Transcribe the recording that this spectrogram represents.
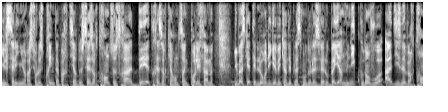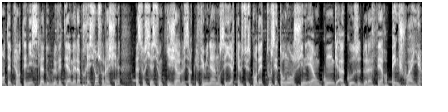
Il s'alignera sur le sprint à partir de 16h30. Ce sera dès 13h45 pour les femmes. Du basket et de l'Euroleague avec un déplacement de l'Asvel au Bayern Munich. Coup d'envoi à 19h30. Et puis en tennis, la WTA met la pression sur la Chine. L'association qui gère le circuit féminin a annoncé hier qu'elle suspendait tous ses tournois en Chine et Hong Kong à cause de l'affaire Peng Shuai.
